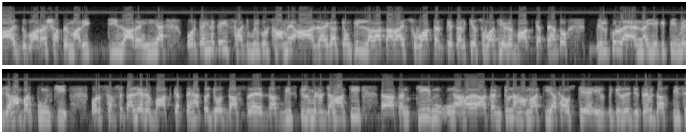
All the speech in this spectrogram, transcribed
आज दोबारा छापेमारी की जा रही है और कहीं ना कहीं सच बिल्कुल सामने आ जाएगा क्योंकि लगातार आज सुबह तड़के तड़के सुबह की अगर बात करते हैं तो बिल्कुल एनआईए की टीमें जहाँ पर पहुँची और सबसे पहले अगर बात करते हैं तो जो 10 10 20 किलोमीटर जहाँ की आतंकी आतंकियों ने हमला किया था उसके इर्द गिर्द जितने भी 10 20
